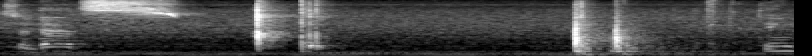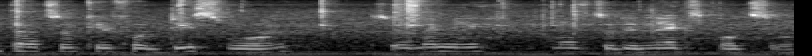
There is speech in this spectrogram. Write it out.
so that's think that's okay for this one. So let me move to the next bottle.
